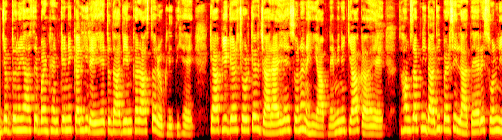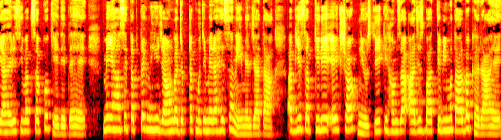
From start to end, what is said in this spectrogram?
जब दोनों यहाँ से बन ठन के निकल ही रहे हैं तो दादी इनका रास्ता रोक लेती है। क्या आप ये घर छोड़कर जा रहे हैं? सुना नहीं आपने, मैंने क्या कहा है? तो हम सब अपनी दादी पर से लाते हैं, अरे सुन लिया है, इसी वक्त सबको कह देते हैं। मैं यहाँ से तब तक नहीं जाऊँगा जब तक मुझे मेरा हिस्सा नहीं मिल जाता। अब ये सबके लिए एक शौक न्यूज़ थी कि हमजा आज इस बात के भी मुतालबा कर रहा है।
